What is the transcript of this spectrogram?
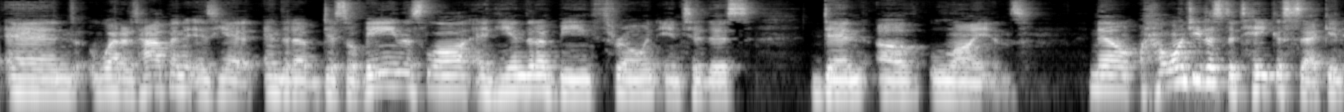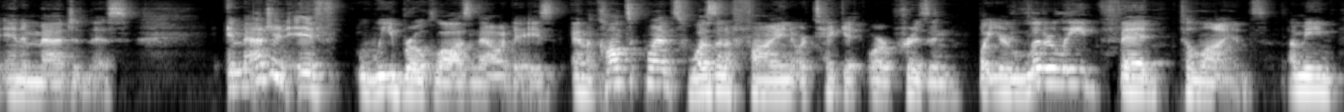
and what has happened is he ended up disobeying this law and he ended up being thrown into this den of lions. Now, I want you just to take a second and imagine this. Imagine if we broke laws nowadays and the consequence wasn't a fine or ticket or a prison, but you're literally fed to lions. I mean,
